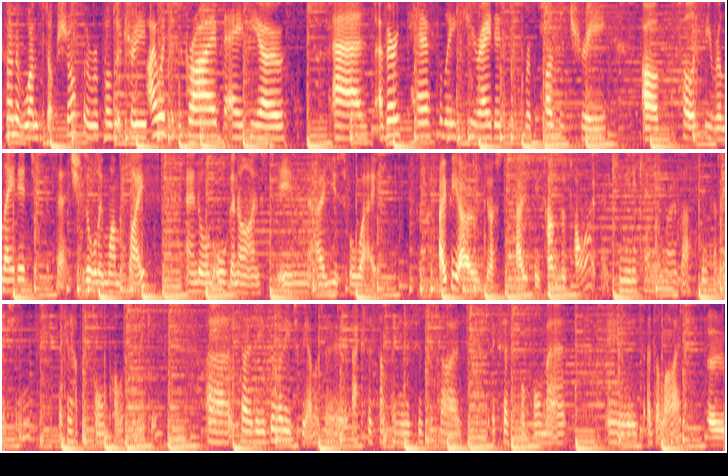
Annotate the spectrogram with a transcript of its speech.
kind of one-stop shop, a repository. I would describe the APO as a very carefully curated repository of policy-related research. It's all in one place and all organised in a useful way. APO just saves me tons of time. Communicating robust information that can help inform policymakers. Uh, so the ability to be able to access something in a synthesised, accessible format is a delight. A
